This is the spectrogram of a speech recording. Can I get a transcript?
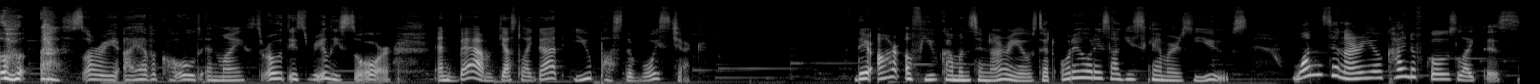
Sorry, I have a cold and my throat is really sore. And bam, just like that, you pass the voice check. There are a few common scenarios that Oreore Sagi scammers use. One scenario kind of goes like this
